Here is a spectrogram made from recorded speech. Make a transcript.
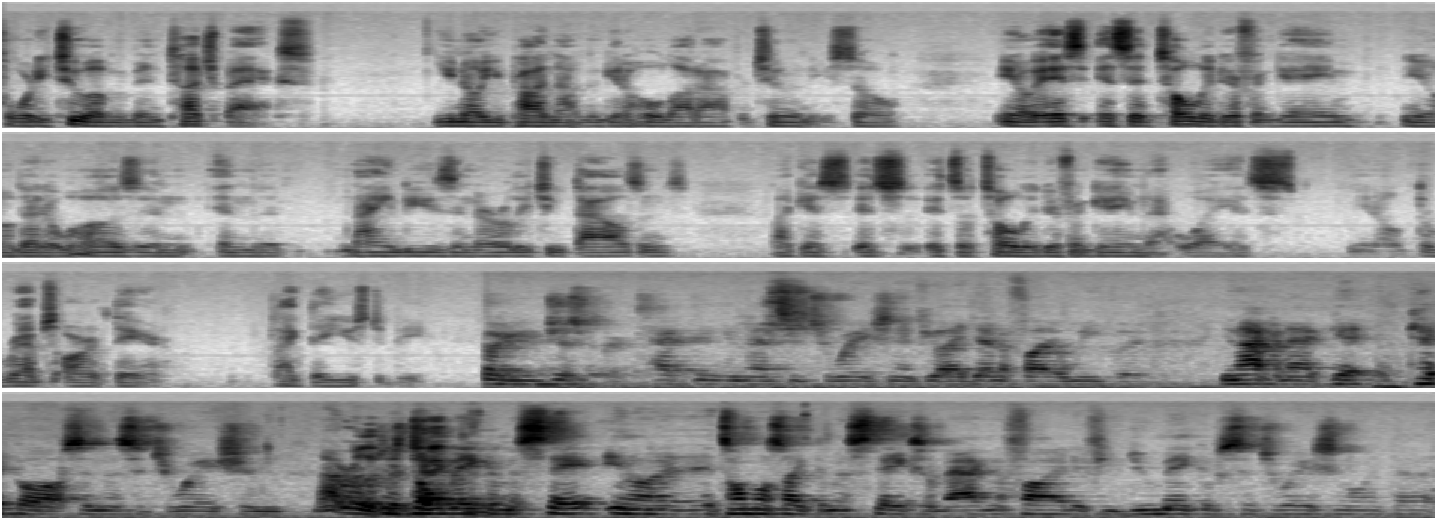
42 of them have been touchbacks, you know you're probably not going to get a whole lot of opportunities. So, you know it's it's a totally different game, you know, that it was in in the 90s and early 2000s. Like it's it's it's a totally different game that way. It's you know the reps aren't there like they used to be. Are you just protecting in that situation if you identify a weak, but you're not going to get kickoffs in this situation? Not really Just don't protecting. make a mistake. You know, it's almost like the mistakes are magnified if you do make a situation like that.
